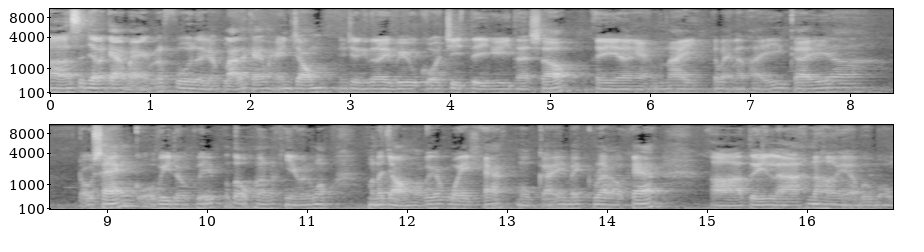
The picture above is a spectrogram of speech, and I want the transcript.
À, xin chào tất cả các bạn, rất vui được gặp lại tất cả các bạn trong chương trình guitar review của GT Guitar Shop. Thì uh, ngày hôm nay các bạn đã thấy cái uh, độ sáng của video clip nó tốt hơn rất nhiều đúng không? Mình đã chọn một cái góc quay khác, một cái background khác. À, Tuy là nó hơi uh, bừa bộn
